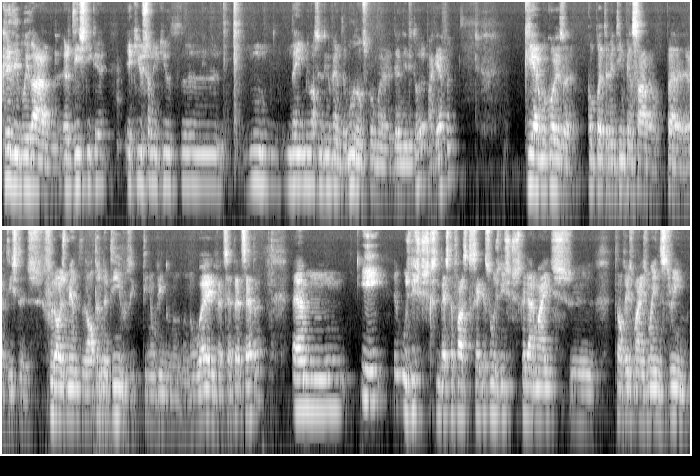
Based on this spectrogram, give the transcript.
credibilidade artística, aqui o Sonic Youth, eh, em 1990, mudam-se para uma grande editora, para a Geffen, que era uma coisa completamente impensável para artistas ferozmente alternativos e que tinham vindo no, no Wave, etc, etc. Um, e os discos que- desta fase que seguem são os discos, se calhar, mais, eh, talvez mais mainstream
